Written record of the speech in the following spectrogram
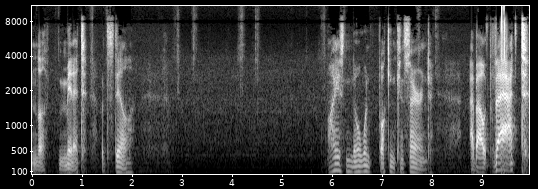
in a, a minute, but still. Why is no one fucking concerned about that?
